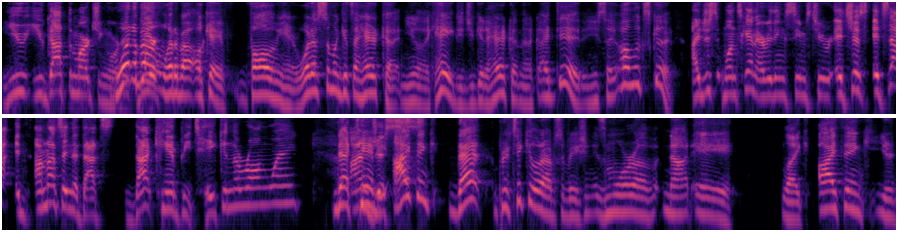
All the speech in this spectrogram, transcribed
you you got the marching order. what about We're- what about? Okay, follow me here. What if someone gets a haircut and you're like, "Hey, did you get a haircut?" And they're like, "I did," and you say, "Oh, looks good." I just once again everything seems too it's just it's not it, I'm not saying that that's that can't be taken the wrong way. That I'm can just- be. I think that particular observation is more of not a like I think you're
